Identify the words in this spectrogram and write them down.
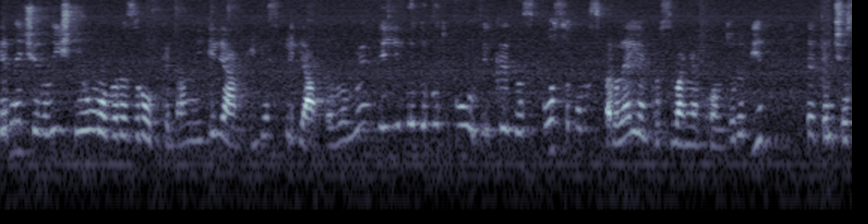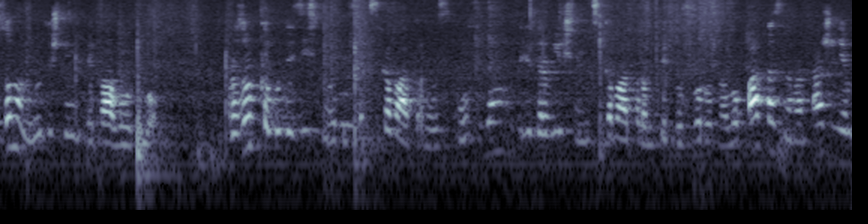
Гірничі геологічні умови розробки даної ділянки є сприятливими для її видобутку відкритим способом з паралельним просуванням фронту робіт та тимчасовим внутрішнім підвалу утло. Розробка буде здійснюватися екскаваторним способом, гідравлічним екскаватором типу зворотна лопата з навантаженням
